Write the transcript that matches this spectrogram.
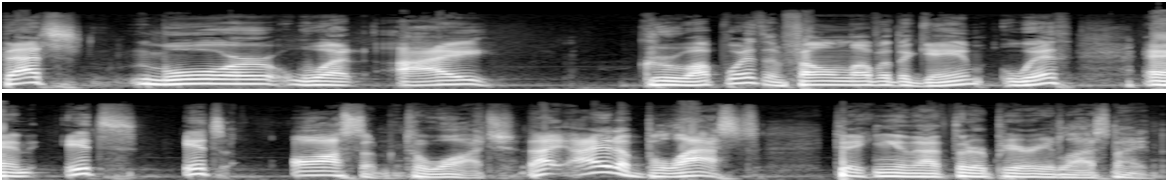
that's more what I grew up with and fell in love with the game with, and it's it's awesome to watch. I, I had a blast taking in that third period last night.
